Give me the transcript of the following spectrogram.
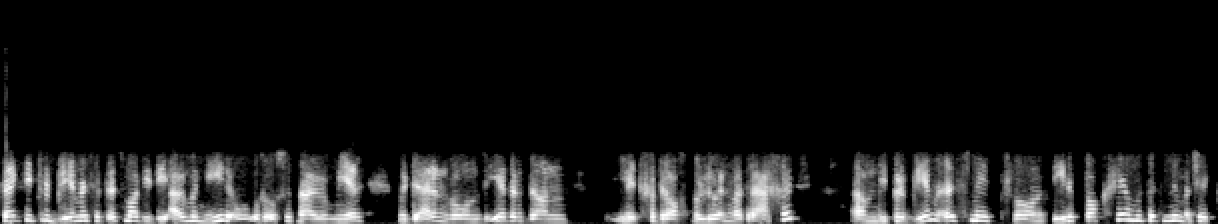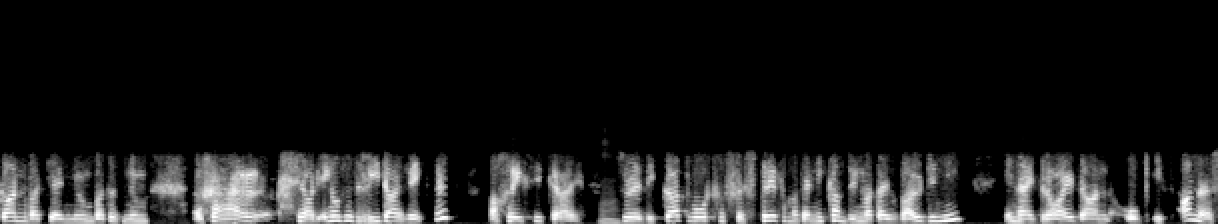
Kyk, die probleem is dit is maar die die ou manier ons ons is nou meer modern waar ons eerder dan jy weet gedrag beloon wat reg is. Ehm um, die probleem is met waar ons diere pak gee om dit noem as jy kan wat jy noem wat ons noem uh, geher ja die Engels is redirected aggressie kry. Mm. So die kat word gefrustreerd omdat hy nie kan doen wat hy wou doen nie en hy draai dan op iets anders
